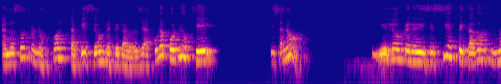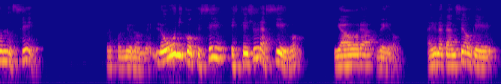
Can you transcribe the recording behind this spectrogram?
a nosotros nos consta que ese hombre es pecador. O sea, jura por Dios que te sanó. Y el hombre le dice, si es pecador, no lo sé, respondió el hombre. Lo único que sé es que yo era ciego y ahora veo. Hay una canción que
